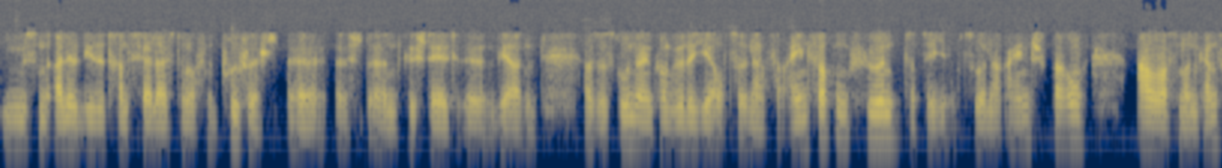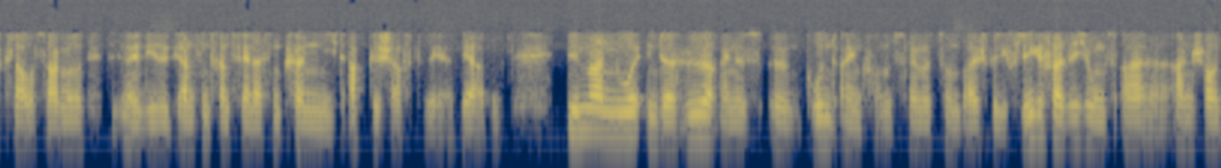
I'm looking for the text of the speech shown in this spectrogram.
müssen alle diese Transferleistungen auf den Prüfstand gestellt äh, werden. Also das Grundeinkommen würde hier auch zu einer Vereinfachung führen, tatsächlich auch zu einer Einsparung. Aber was man ganz klar auch sagen muss, äh, diese ganzen Transferleistungen können nicht abgeschafft werden. Immer nur in der Höhe eines Grundeinkommens. Wenn wir zum Beispiel die Pflegeversicherung äh, anschauen,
